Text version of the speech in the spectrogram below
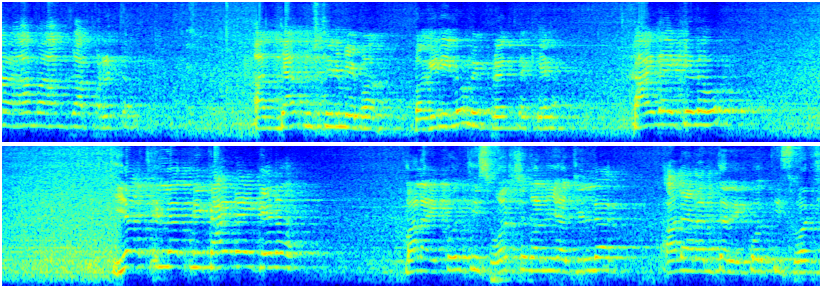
आम- आमचा प्रयत्न आणि त्या दृष्टीने मी ब- मी प्रयत्न केला. काय नाही केलं हो? या जिल्ह्यात मी काय नाही केलं? मला एकोणतीस वर्ष झाली या जिल्ह्यात आल्यानंतर एकोणतीस वर्ष.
